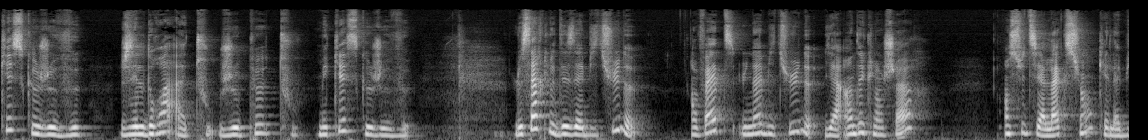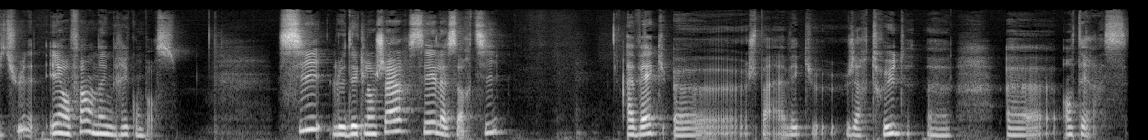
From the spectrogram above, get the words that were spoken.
qu'est-ce que je veux? J'ai le droit à tout, je peux tout, mais qu'est-ce que je veux? Le cercle des habitudes, en fait, une habitude, il y a un déclencheur, ensuite il y a l'action qui est l'habitude, et enfin on a une récompense. Si le déclencheur c'est la sortie avec, euh, euh, Gertrude euh, en terrasse.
